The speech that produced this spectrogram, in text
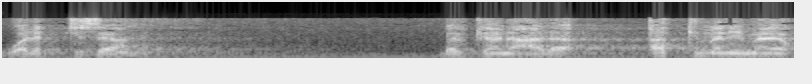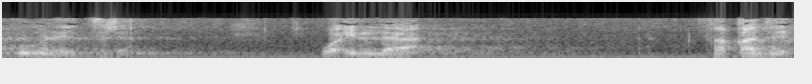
ولا اتزانه بل كان على أكمل ما يكون من الاتزان وإلا فقد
